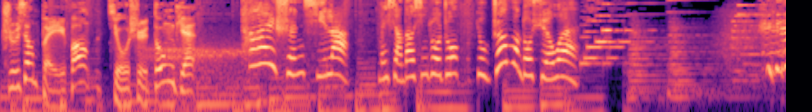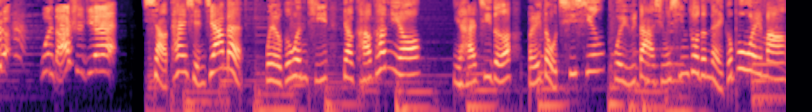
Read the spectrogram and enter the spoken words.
指向北方，就是冬天。太神奇了！没想到星座中有这么多学问。问答时间，小探险家们，我有个问题要考考你哦。你还记得北斗七星位于大熊星座的哪个部位吗？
